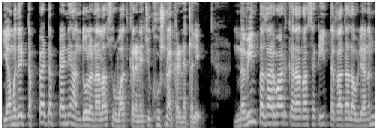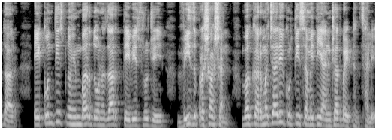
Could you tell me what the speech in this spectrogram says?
यामध्ये टप्प्याटप्प्याने आंदोलनाला सुरुवात करण्याची घोषणा करण्यात आली. नवीन पगारवाढ करारासाठी तगादा लावल्यानंतर एकोणतीस नोव्हेंबर दोन हजार तेवीस रोजी वीज प्रशासन व कर्मचारी कृती समिती यांच्यात बैठक झाली.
